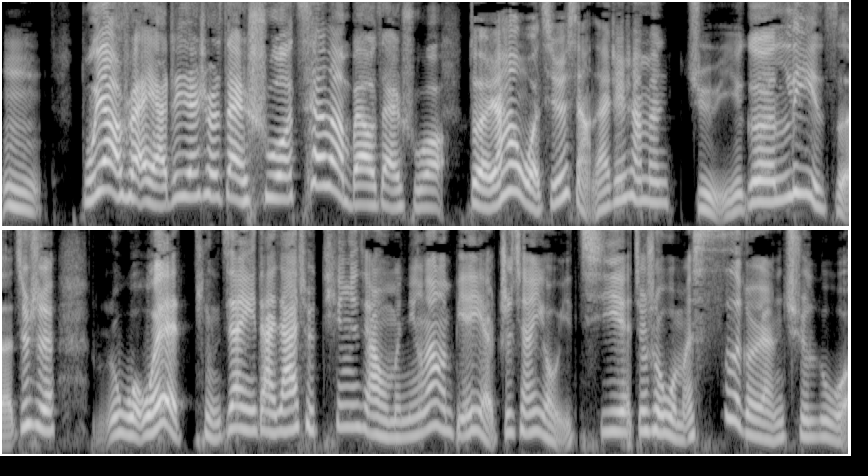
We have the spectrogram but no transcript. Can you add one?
嗯。不要说，哎呀，这件事儿再说，千万不要再说。对，然后我其实想在这上面举一个例子，就是我我也挺建议大家去听一下，我们宁浪别野之前有一期，就是我们四个人去录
